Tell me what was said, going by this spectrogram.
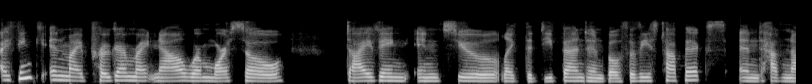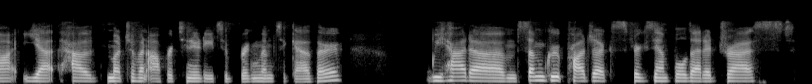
I think in my program right now, we're more so diving into like the deep end in both of these topics and have not yet had much of an opportunity to bring them together. We had um, some group projects, for example, that addressed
